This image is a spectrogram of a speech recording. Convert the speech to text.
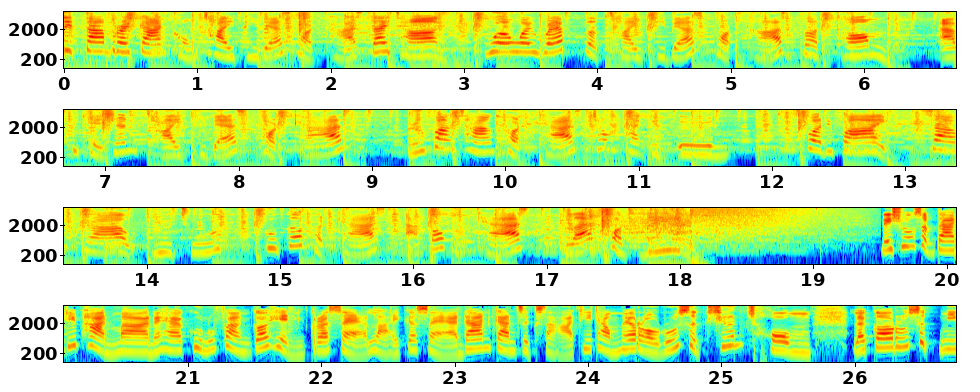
ติดตามรายการของไทย PBS Podcast ได้ทาง www.thaipbspodcast.com แอปพลิเคชัน Thai PBS Podcast หรือฟังทาง podcast ช่องทางอื่น ๆ Spotify SoundCloud YouTube Google Podcast Apple Podcast และ Podbean ในช่วงสัปดาห์ที่ผ่านมานะคะคุณผู้ฟังก็เห็นกระแสหลายกระแสด้านการศึกษาที่ทำให้เรารู้สึกชื่นชม และก็รู้สึกมี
